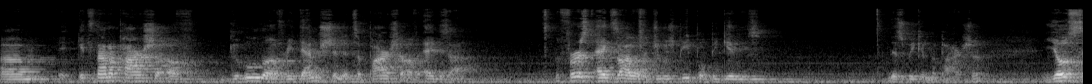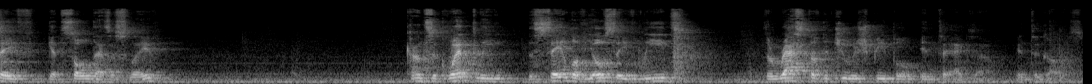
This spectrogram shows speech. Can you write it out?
um, it's not a parsha of geula, of redemption, it's a parsha of exile. The first exile of the Jewish people begins this week in the parsha. Yosef gets sold as a slave. Consequently, the sale of Yosef leads the rest of the Jewish people into exile into Golos.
